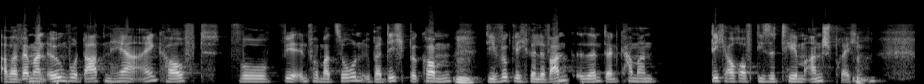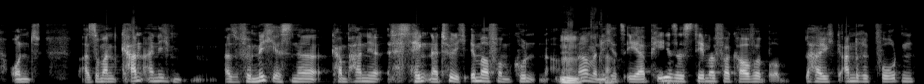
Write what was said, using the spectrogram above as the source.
aber wenn man irgendwo Daten her einkauft, wo wir Informationen über dich bekommen, mhm. die wirklich relevant sind, dann kann man dich auch auf diese Themen ansprechen. Mhm. Und also man kann eigentlich, also für mich ist eine Kampagne, das hängt natürlich immer vom Kunden ab. Mhm, ne? Wenn klar. ich jetzt ERP-Systeme verkaufe, habe ich andere Quoten,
